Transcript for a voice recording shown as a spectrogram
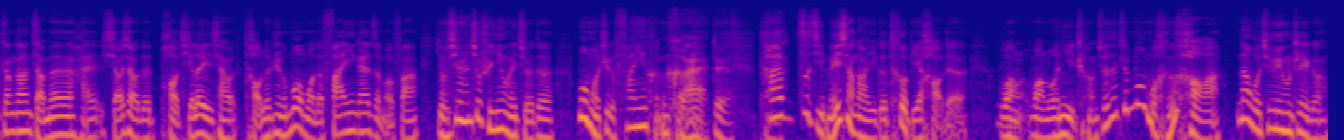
刚刚咱们还小小的跑题了一下，讨论这个陌陌的发音该怎么发。有些人就是因为觉得陌陌这个发音很可爱，对他自己没想到一个特别好的网网络昵称，觉得这陌陌很好啊，那我就用这个，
